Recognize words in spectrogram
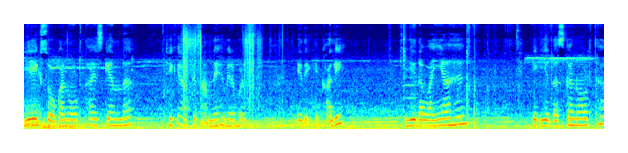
ये एक सौ का नोट था इसके अंदर। ठीक है, आपके सामने है मेरा पर्स। ये देखिए, खाली। ये दवाइयाँ हैं, एक ये दस का नोट था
